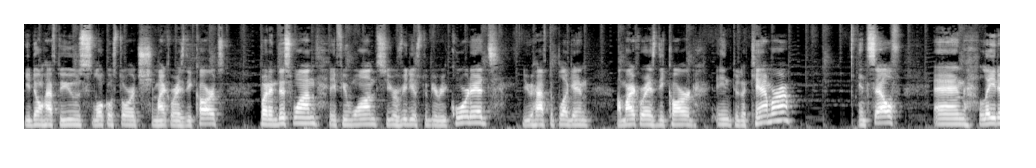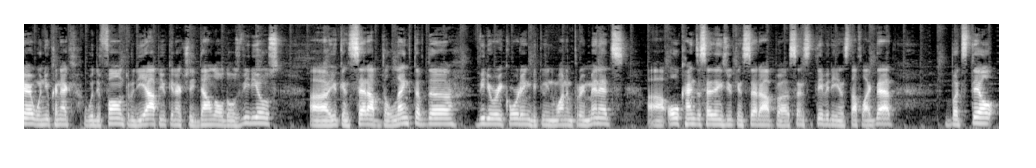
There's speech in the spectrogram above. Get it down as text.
you don't have to use local storage micro SD cards. But in this one, if you want your videos to be recorded, you have to plug in a micro SD card into the camera itself. And later when you connect with the phone through the app you can actually download those videos. Uh, you can set up the length of the video recording between one and three minutes. Uh, all kinds of settings you can set up uh, sensitivity and stuff like that. But still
